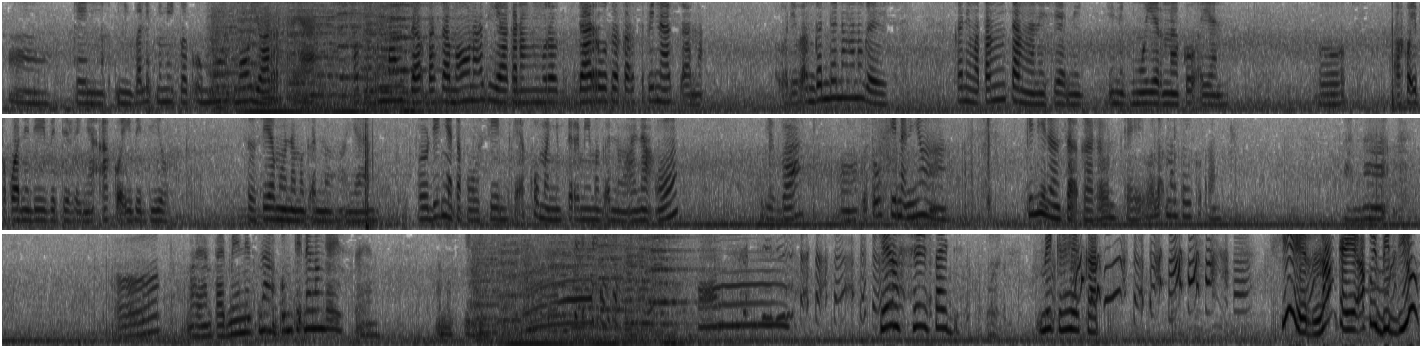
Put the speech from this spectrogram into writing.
Oh, kaya nibalik na may pag-umoyar. Kaya, o tumanda, basta mauna siya kanang murag daro sa, sa Pinas. Ano? O, di ba? Ang ganda ng ano guys. Kani matangtang ani siya. Inig, inigmoyer na ako. Ayan. Oops. Ako ipakuha ni David dili niya. Ako i-video. So, siya muna mag-ano. Ayan. Pero di niya tapusin. Kaya ako man yung permi mag-ano. Ana, oh. Di ba? Oh, tutukin na niyo, ah. Kini lang sa karon kay wala man tayo kuan. Ana. Oh, ayan, 5 minutes na. Kunti na lang, guys. Ayan. Ano, Stevie? Here, here side. Make a haircut. Here lang, kaya ako'y video.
